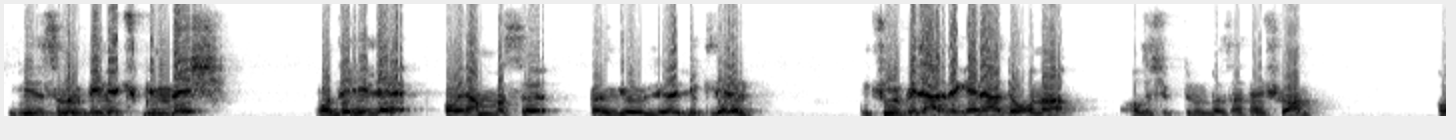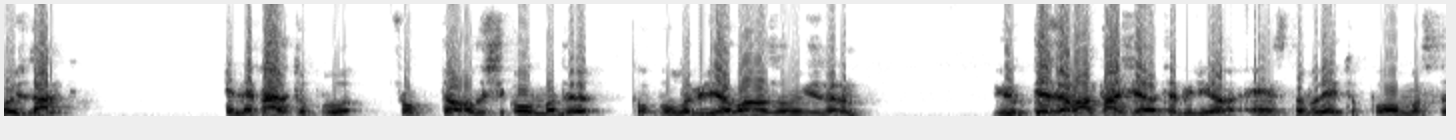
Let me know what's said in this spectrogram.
Wilson'ın 1003-1005 modeliyle oynanması öngörülüyor liglerin. QB'ler de genelde ona alışık durumda zaten şu an. O yüzden NFL topu çok da alışık olmadığı top olabiliyor bazı oyuncuların. Büyük dezavantaj yaratabiliyor. NCAA topu olması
